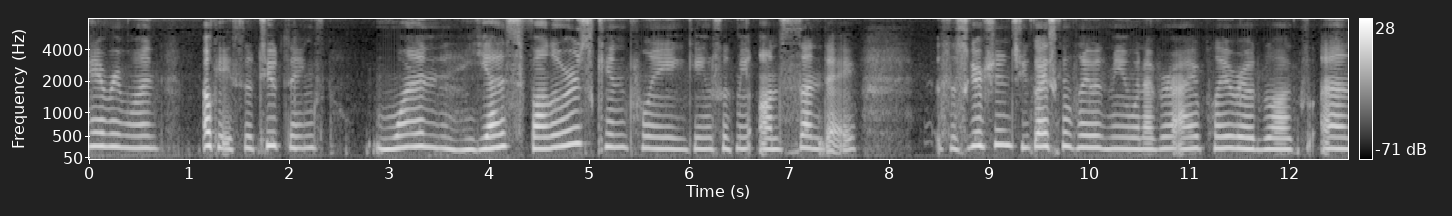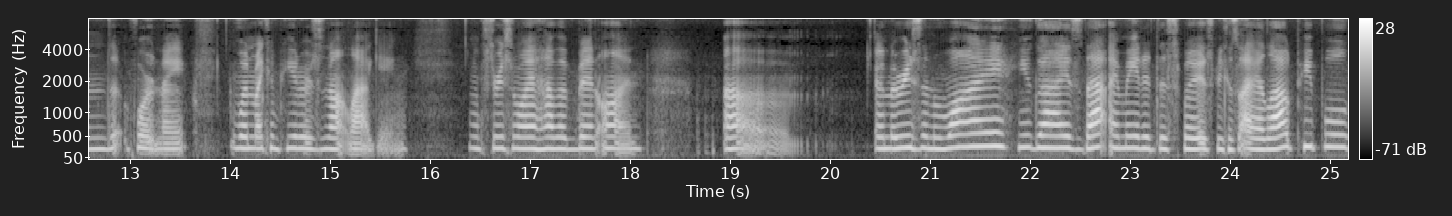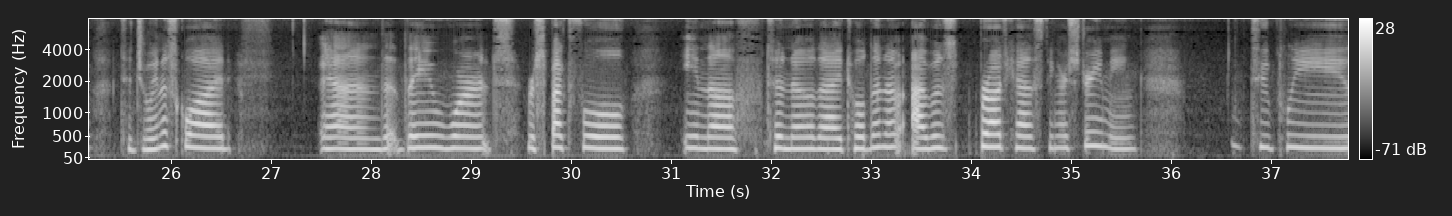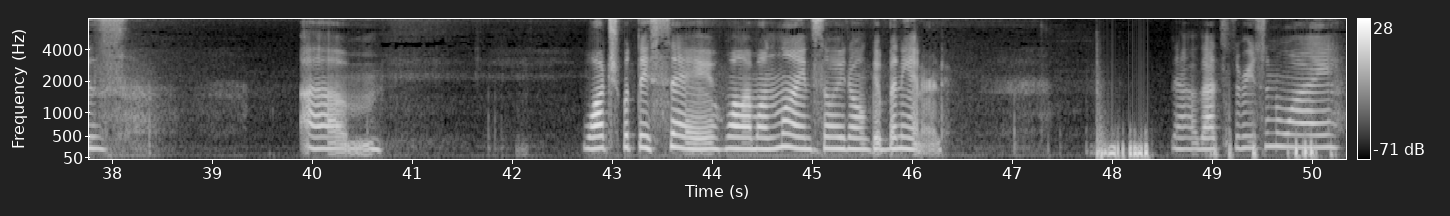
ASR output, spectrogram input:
Hey everyone. Okay, so two things. One, yes, followers can play games with me on Sunday. Subscriptions, you guys can play with me whenever I play Roblox and Fortnite when my computer is not lagging. That's the reason why I haven't been on. Um, and the reason why, you guys, that I made it this way is because I allowed people to join a squad and they weren't respectful enough to know that I told them I was broadcasting or streaming to please um, watch what they say while I'm online so I don't get bananered. Now, that's the reason why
